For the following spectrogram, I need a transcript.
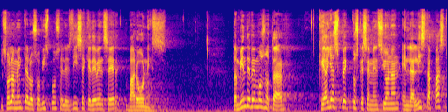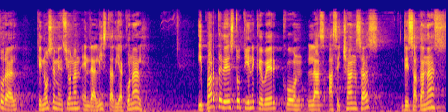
y solamente a los obispos se les dice que deben ser varones. También debemos notar que hay aspectos que se mencionan en la lista pastoral que no se mencionan en la lista diaconal. Y parte de esto tiene que ver con las acechanzas de Satanás.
